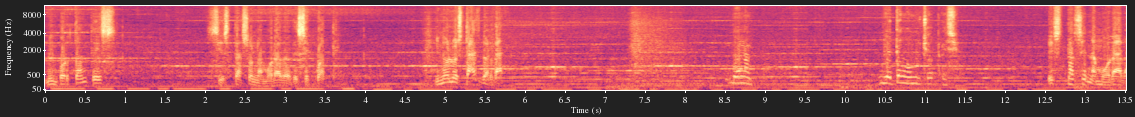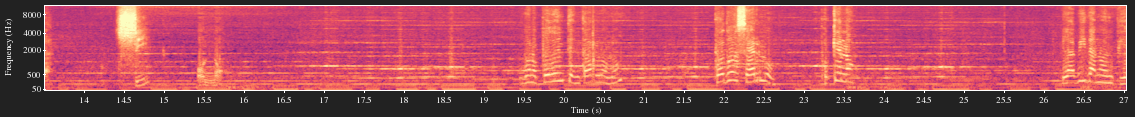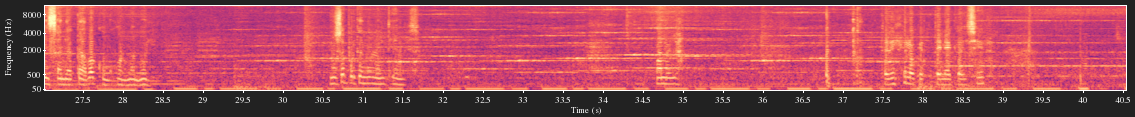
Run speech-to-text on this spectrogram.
Lo importante es si estás enamorada de ese cuate. Y no lo estás, ¿verdad? Bueno, yo tengo mucho aprecio. ¿Estás enamorada? ¿Sí o no? Bueno, puedo intentarlo, ¿no? Puedo hacerlo. ¿Por qué no? La vida no empieza ni acaba con Juan Manuel. No sé por qué no lo entiendes. Bueno, ya. Lo que te tenía que decir.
